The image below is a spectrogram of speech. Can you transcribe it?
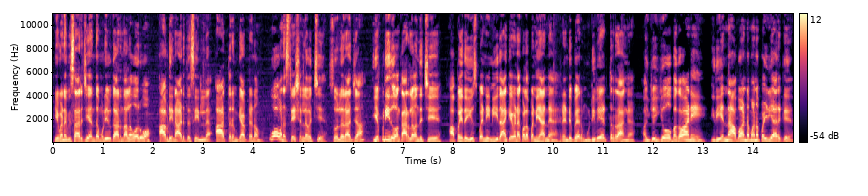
இவனை விசாரிச்சு எந்த முடிவுக்கா இருந்தாலும் வருவோம். அப்படின்னு அடுத்த சீன்ல ஆர்த்தரும் கேப்டனும் ஓவன ஸ்டேஷன்ல வச்சு சொல்லு ராஜா எப்படி இது உன் கார்ல வந்துச்சு? அப்ப இதை யூஸ் பண்ணி நீ தான் கெவினை கொலை பண்ணியான்னு ரெண்டு பேர் முடிவே எடுத்துடுறாங்க. ஐயோ பகவான் இது என்ன அபாண்டமான பழியா இருக்கு?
